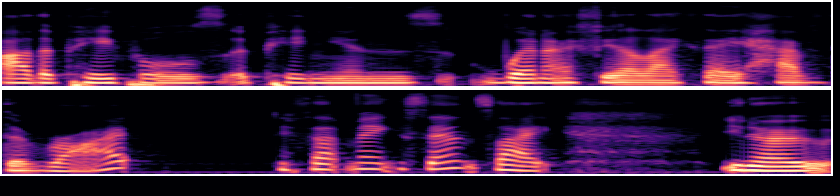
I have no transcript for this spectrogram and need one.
other people's opinions when I feel like they have the right, if that makes sense. Like, you know,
